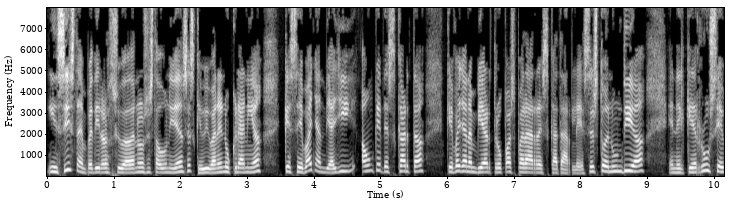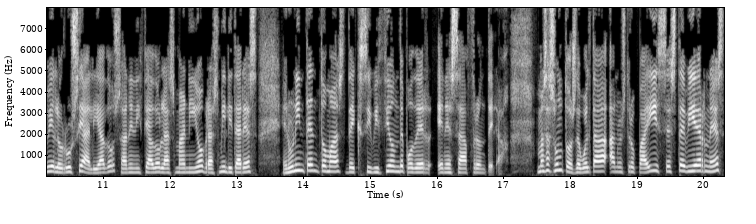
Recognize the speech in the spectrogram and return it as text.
insiste en pedir a los ciudadanos estadounidenses que vivan en Ucrania que se vayan de allí, aunque descarta que vayan a enviar tropas para rescatarles. Esto en un día en el que Rusia y Bielorrusia, aliados, han iniciado las maniobras militares en un intento más de exhibición de poder en esa frontera. Más asuntos de vuelta a nuestro país. Este viernes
